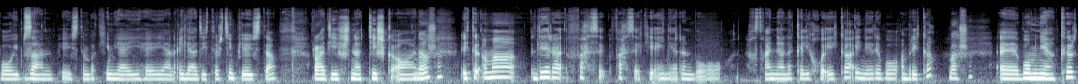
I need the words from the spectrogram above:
بۆی بزانن پێویستم بە کیمیایی هەیە یان عیلاجی ترچین پێویستە ڕادیشنە تیشکە ئەوانە ئیتر ئەمە لێرە فەحسێکی ئەینێرن بۆ خستخانیانەکەلی خۆیکە ئەینێرە بۆ ئەمریکا باشە بۆ منیان کرد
